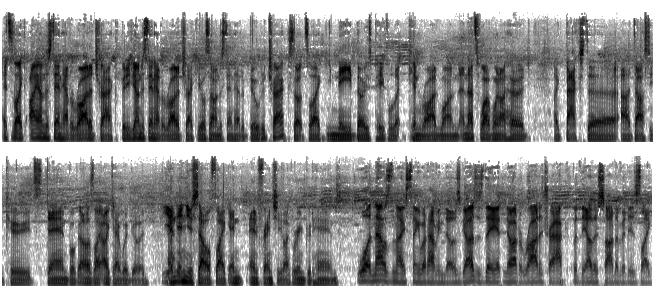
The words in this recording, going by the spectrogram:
it's like I understand how to ride a track, but if you understand how to ride a track, you also understand how to build a track. So it's like you need those people that can ride one, and that's why when I heard. Like Baxter, uh, Darcy Coots, Dan Book. I was like, okay, we're good. Yeah. And, and yourself, like, and, and Frenchie, like, we're in good hands. Well, and that was the nice thing about having those guys is they know how to ride a track, but the other side of it is like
